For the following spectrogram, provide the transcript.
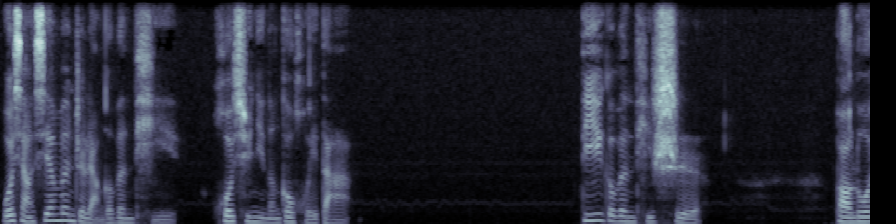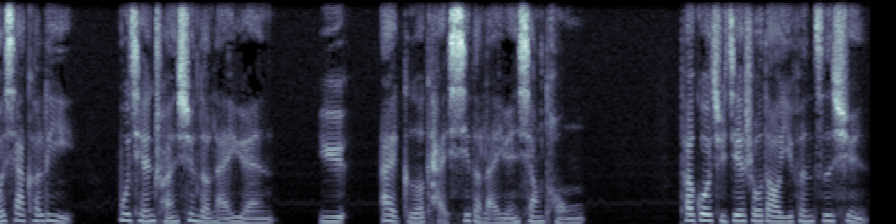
我想先问这两个问题，或许你能够回答。第一个问题是。保罗·夏克利目前传讯的来源与艾格·凯西的来源相同。他过去接收到一份资讯，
